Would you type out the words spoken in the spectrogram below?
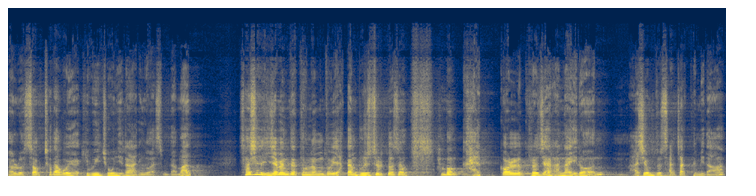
별로 썩 쳐다보기가 기분이 좋은 일은 아닌 것 같습니다만 사실 이재명 대통령도 약간 무리수를 떠서 한번 갈 걸 그러지 않았나 이런 아쉬움도 살짝 듭니다.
